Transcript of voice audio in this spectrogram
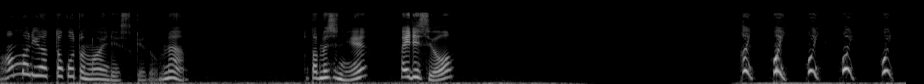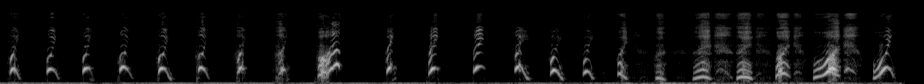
あんまりやったことないですけどね。試しに？はいですよ。おいおいおいおい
